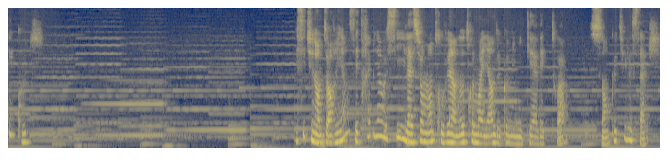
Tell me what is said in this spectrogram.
Écoute. Et si tu n'entends rien, c'est très bien aussi. Il a sûrement trouvé un autre moyen de communiquer avec toi sans que tu le saches.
